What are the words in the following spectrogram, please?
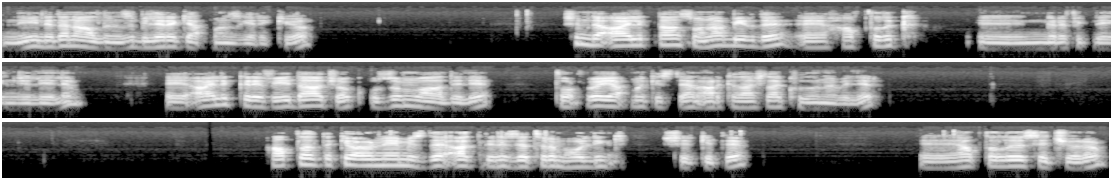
neyi neden aldığınızı bilerek yapmanız gerekiyor. Şimdi aylıktan sonra bir de haftalık grafikle inceleyelim. aylık grafiği daha çok uzun vadeli portföy yapmak isteyen arkadaşlar kullanabilir. Haftalıktaki örneğimizde Akdeniz Yatırım Holding şirketi. E, haftalığı seçiyorum.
